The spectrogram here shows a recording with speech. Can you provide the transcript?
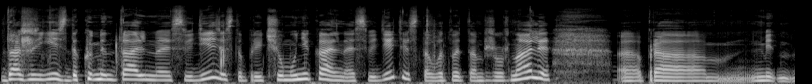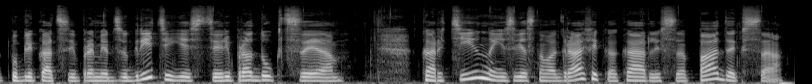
даже есть документальное свидетельство, причем уникальное свидетельство. Вот в этом журнале э, про публикации про Мердзугрити есть репродукция картины известного графика Карлиса Падекса –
